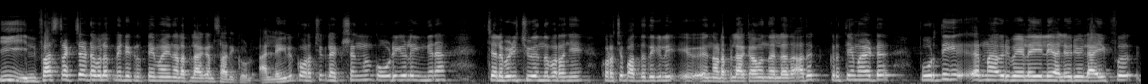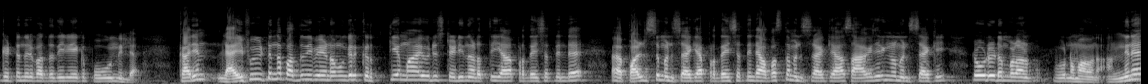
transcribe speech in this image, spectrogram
ഈ ഇൻഫ്രാസ്ട്രക്ചർ ഡെവലപ്മെന്റ് കൃത്യമായി നടപ്പിലാക്കാൻ സാധിക്കുകയുള്ളൂ അല്ലെങ്കിൽ കുറച്ച് ലക്ഷങ്ങൾ കോടികൾ ഇങ്ങനെ ചെലവഴിച്ചു എന്ന് പറഞ്ഞ് കുറച്ച് പദ്ധതികൾ നടപ്പിലാക്കാമെന്നല്ലാതെ അത് കൃത്യമായിട്ട് പൂർത്തീകരണ ഒരു വേളയിൽ അല്ലെങ്കിൽ ഒരു ലൈഫ് കിട്ടുന്ന ഒരു പദ്ധതിയിലേക്ക് പോകുന്നില്ല. കാര്യം ലൈഫ് കിട്ടുന്ന പദ്ധതി വേണമെങ്കിൽ കൃത്യമായ ഒരു സ്റ്റഡി നടത്തി ആ പ്രദേശത്തിന്റെ പൾസ് മനസ്സിലാക്കി ആ പ്രദേശത്തിന്റെ അവസ്ഥ മനസ്സിലാക്കി ആ സാഹചര്യങ്ങൾ മനസ്സിലാക്കി റോഡ് ഇടുമ്പോഴാണ് പൂർണമാവുന്നത്. അങ്ങനെ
